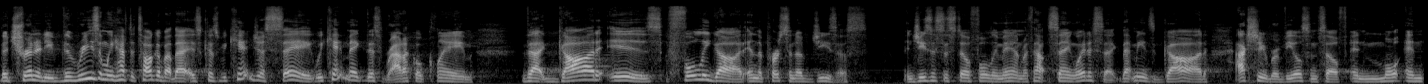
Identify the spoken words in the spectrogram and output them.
the Trinity. The reason we have to talk about that is because we can't just say, we can't make this radical claim that God is fully God in the person of Jesus. And Jesus is still fully man without saying, wait a sec, that means God actually reveals himself in, in,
